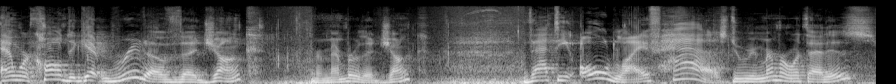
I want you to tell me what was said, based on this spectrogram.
And we're called to get rid of the junk. Remember the junk? That the old life has. Do you remember what that is?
